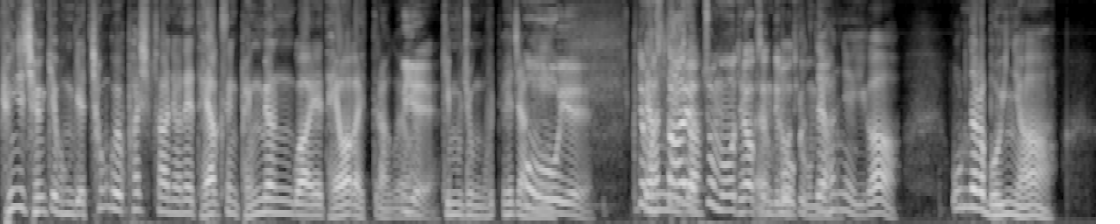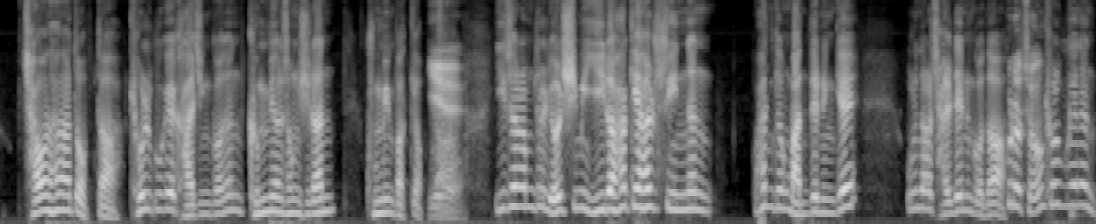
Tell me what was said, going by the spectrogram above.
굉장히 재밌게 본 게 1984년에 대학생 100명과의 대화가 있더라고요. 예. 김우중 회장이 오, 예. 그때 그때 뭐한 스타였죠, 뭐 대학생들이 뭐 어떻게 그때. 한 얘기가 우리나라 뭐 있냐 자원 하나도 없다. 결국에 가진 거는 근면 성실한 국민밖에 없다. 예. 이 사람들 열심히 일을 하게 할 수 있는 환경 만드는 게 우리나라 잘 되는 거다. 그렇죠. 결국에는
